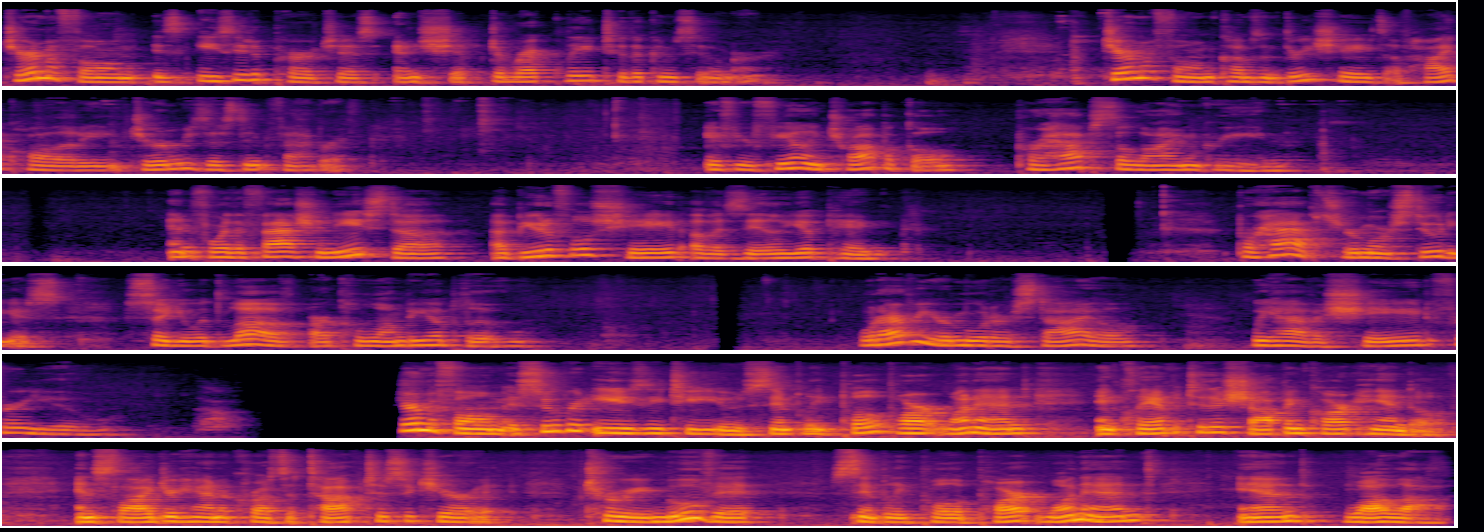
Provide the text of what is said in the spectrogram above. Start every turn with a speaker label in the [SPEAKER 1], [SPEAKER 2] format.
[SPEAKER 1] Germ-O-Foam is easy to purchase and shipped directly to the consumer. Germ-O-Foam comes in three shades of high quality, germ resistant fabric. If you're feeling tropical, perhaps the lime green. And for the fashionista, a beautiful shade of azalea pink. Perhaps you're more studious, so you would love our Columbia blue. Whatever your mood or style, we have a shade for you. Germ-O-Foam is super easy to use. Simply pull apart one end and clamp it to the shopping cart handle and slide your hand across the top to secure it. To remove it, simply pull apart one end and voila!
